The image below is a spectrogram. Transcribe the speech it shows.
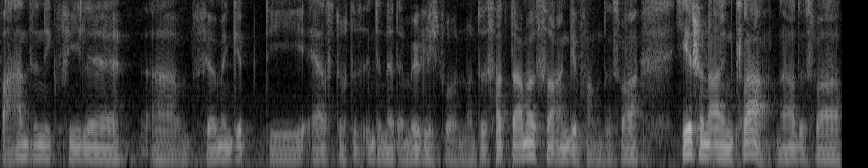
wahnsinnig viele äh, Firmen gibt, die erst durch das Internet ermöglicht wurden. Und das hat damals so angefangen. Das war hier schon allen klar. Ne? Das war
